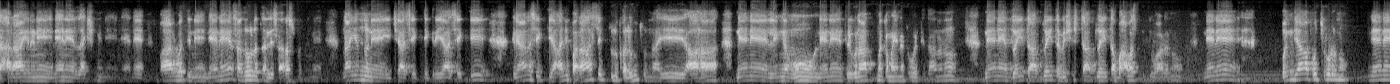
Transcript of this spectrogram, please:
నారాయణుని నేనే లక్ష్మిని నేనే పార్వతిని నేనే చదువుల తల్లి సరస్వతి నా ఎందునే ఇచ్ఛాశక్తి క్రియాశక్తి జ్ఞానశక్తి ఆది పరాశక్తులు కలుగుతున్నాయి. ఆహా నేనే లింగము నేనే త్రిగుణాత్మకమైనటువంటి దానను నేనే ద్వైత అద్వైత విశిష్ట అద్వైత భావస్థితి వాడను నేనే వంద్యాపుత్రుడును నేనే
